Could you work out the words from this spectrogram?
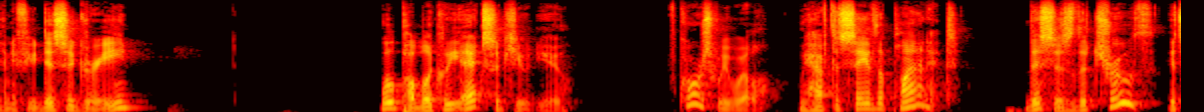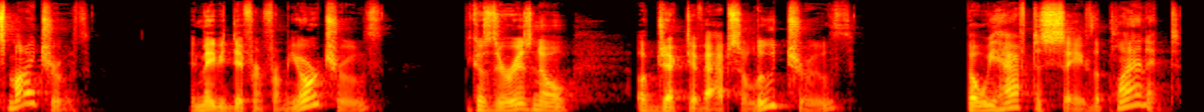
And if you disagree, we'll publicly execute you. Of course we will. We have to save the planet. This is the truth. It's my truth. It may be different from your truth because there is no objective absolute truth, but we have to save the planet.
